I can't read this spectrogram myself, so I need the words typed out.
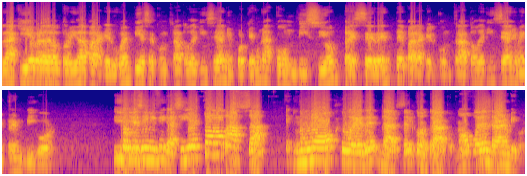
la quiebra de la autoridad para que el UBA empiece el contrato de 15 años? Porque es una condición precedente para que el contrato de 15 años entre en vigor. Y lo que significa, si esto no pasa, no puede darse el contrato, no puede entrar en vigor.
